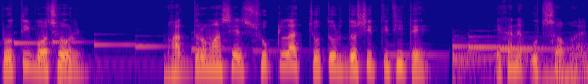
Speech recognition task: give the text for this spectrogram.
প্রতি বছর ভাদ্র মাসের শুক্লা চতুর্দশী তিথিতে এখানে উৎসব হয়।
